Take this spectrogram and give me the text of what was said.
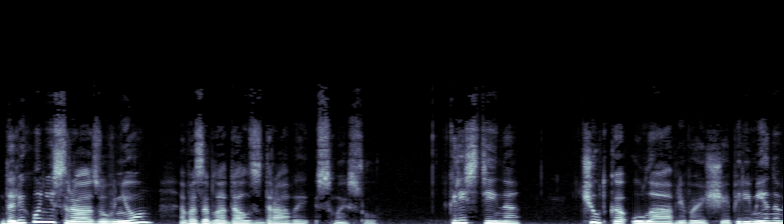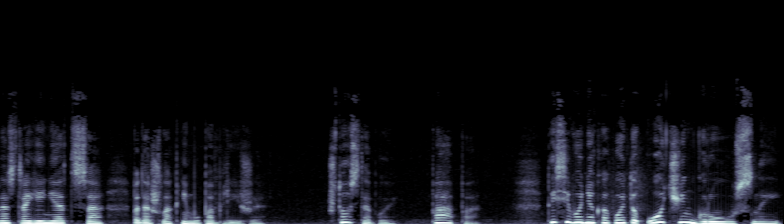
Далеко не сразу в нем возобладал здравый смысл. Кристина, чутко улавливающая перемены в настроении отца, подошла к нему поближе. — Что с тобой, папа? — ты сегодня какой-то очень грустный.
